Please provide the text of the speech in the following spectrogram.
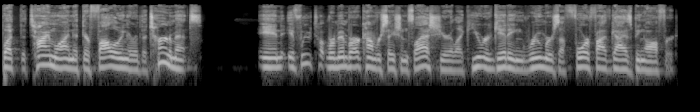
but the timeline that they're following are the tournaments. And if we t- remember our conversations last year, like you were getting rumors of four or five guys being offered.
